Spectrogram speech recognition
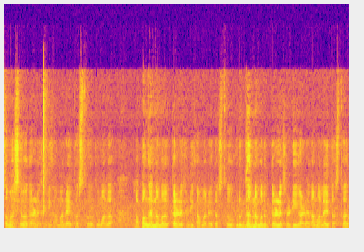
समाजसेवा करण्यासाठी कामाला येत असतं. तुम्हाला अपंगांना मदत करण्यासाठी कामाला येत असतं. वृद्धांना मदत करण्यासाठी गाड्या कामाला येत असतात.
